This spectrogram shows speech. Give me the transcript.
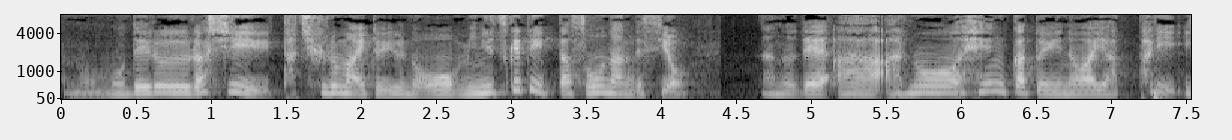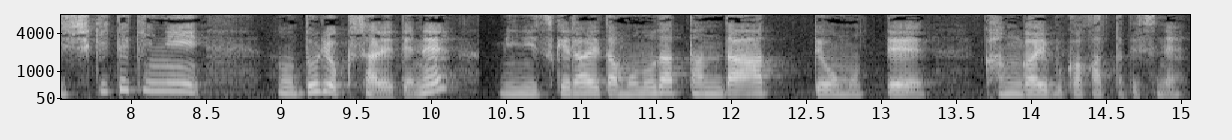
あのモデルらしい立ち振る舞いというのを身につけていったそうなんですよなのであああの変化というのはやっぱり意識的に努力されてね身につけられたものだったんだって思って感慨深かったですね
